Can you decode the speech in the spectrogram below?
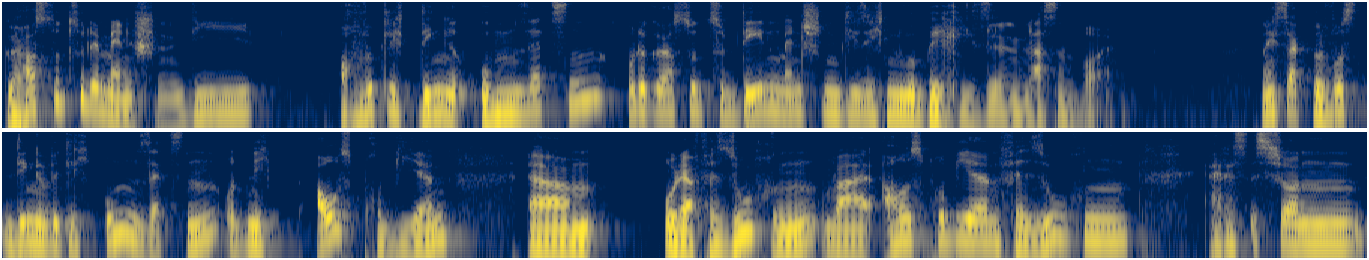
Gehörst du zu den Menschen, die auch wirklich Dinge umsetzen oder gehörst du zu den Menschen, die sich nur berieseln lassen wollen? Ich sage bewusst Dinge wirklich umsetzen und nicht ausprobieren ähm, oder versuchen, weil ausprobieren, versuchen, ja, das ist schon,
